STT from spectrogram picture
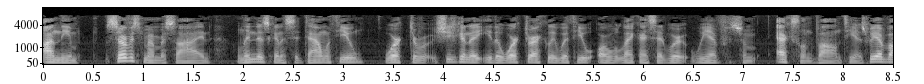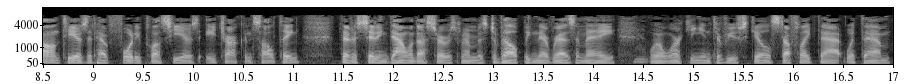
on the service member side linda's going to sit down with you work dir- she's going to either work directly with you or like i said we're, we have some excellent volunteers. We have volunteers that have 40 plus years hr consulting that are sitting down with our service members developing their resume. We're working interview skills stuff like that with them.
